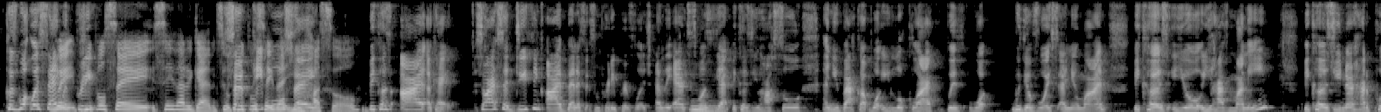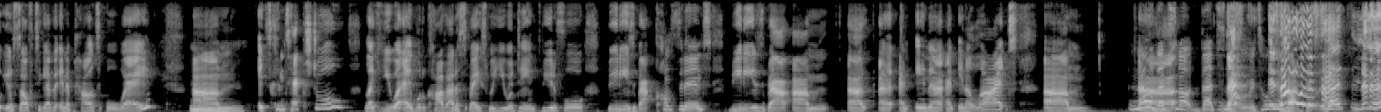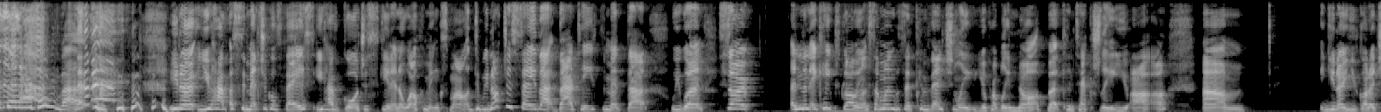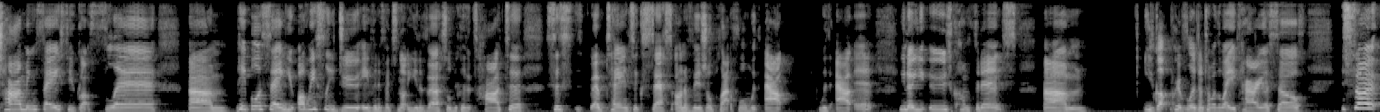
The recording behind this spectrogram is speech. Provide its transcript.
because what we're saying Wait, pretty people say say that again. So, So people, say that say- you hustle. because I okay. So I said, do you think I benefit from pretty privilege? And the answer was yeah, because you hustle and you back up what you look like with what with your voice and your mind because you're you have money because you know how to put yourself together in a palatable way. Um, it's contextual. Like you were able to carve out a space where you were deemed beautiful. Beauty is about confidence. Beauty is about um uh, uh, an inner an inner light. Um, No, that's not that's not what we're talking is that about. what we're saying? That's, No, no, no, that's not what we're talking about. you know, you have a symmetrical face, you have gorgeous skin and a welcoming smile. Did we not just say that bad teeth meant that we weren't? So, and then it keeps going. Like someone said, conventionally, you're probably not, but contextually, you are. Um, you know, you've got a charming face, you've got flair. Um, people are saying you obviously do, even if it's not universal, because it's hard to sus- obtain success on a visual platform without without it. You know, you ooze confidence. Um, you've got privilege on top of the way you carry yourself. So,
